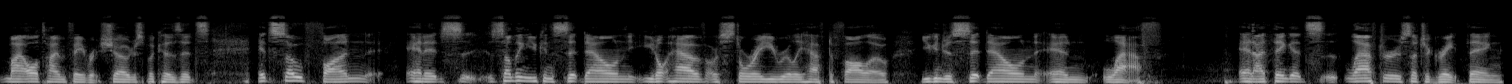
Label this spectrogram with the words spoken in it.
my all time favorite show just because it's it's so fun and it's something you can sit down. You don't have a story you really have to follow. You can just sit down and laugh, and I think it's laughter is such a great thing.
